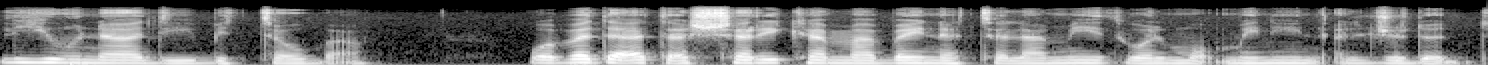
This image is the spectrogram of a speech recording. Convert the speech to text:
لينادي بالتوبة. وبدأت الشركة ما بين التلاميذ والمؤمنين الجدد.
